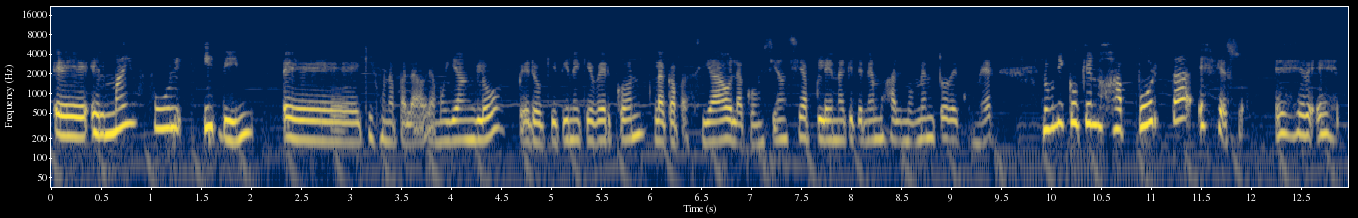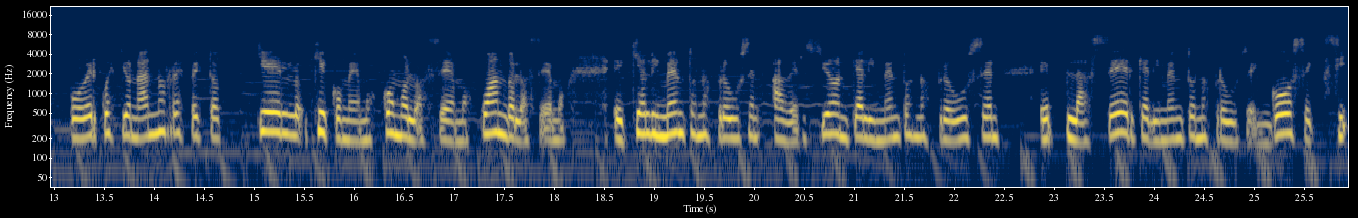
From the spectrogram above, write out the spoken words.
eh, el mindful eating eh, que es una palabra muy anglo, pero que tiene que ver con la capacidad o la conciencia plena que tenemos al momento de comer, lo único que nos aporta es eso, es, poder cuestionarnos respecto a qué, qué, comemos, cómo lo hacemos, cuándo lo hacemos, eh, qué alimentos nos producen aversión, qué alimentos nos producen eh, placer, qué alimentos nos producen goce, si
